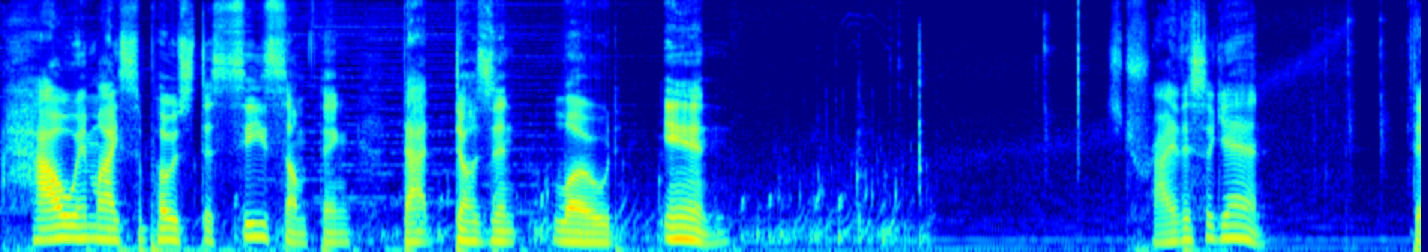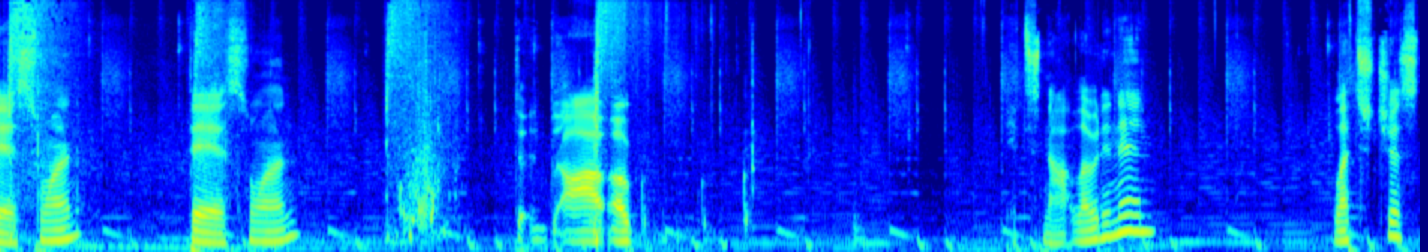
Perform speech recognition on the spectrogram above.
How am I supposed to see something that doesn't load in? Let's try this again. This one. This one. Uh, oh. It's not loading in. Let's just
